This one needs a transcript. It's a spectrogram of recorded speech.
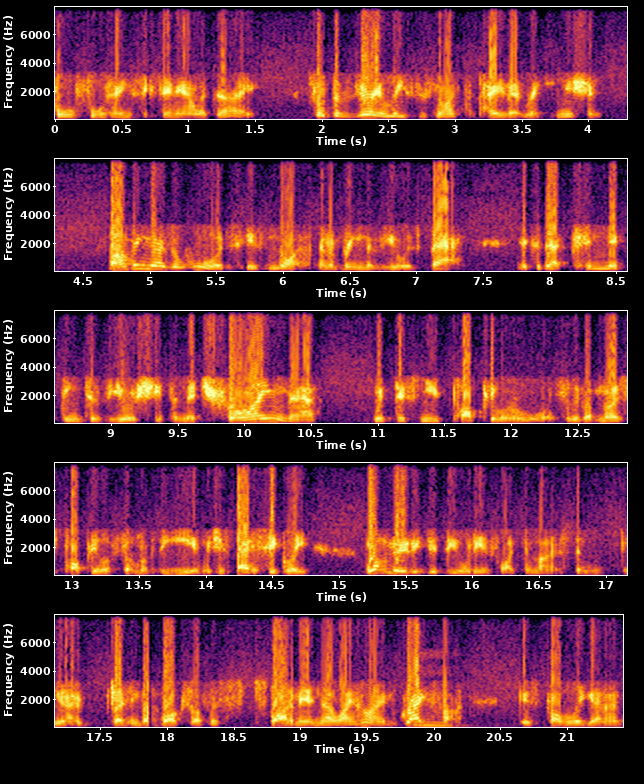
full 14, 16 hour day. So at the very least, it's nice to pay that recognition. Bumping those awards is not going to bring the viewers back. It's about connecting to viewership, and they're trying that with this new popular award. So they've got most popular film of the year, which is basically what movie did the audience like the most? And you know, judging by box office, Spider-Man: No Way Home, great mm. fun, is probably going to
